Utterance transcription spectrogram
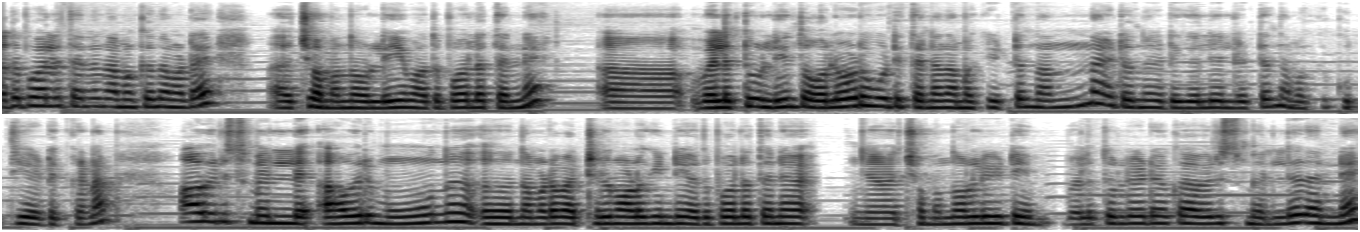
അതുപോലെ തന്നെ നമുക്ക് നമ്മുടെ ചുമന്നുള്ളിയും അതുപോലെ തന്നെ വെളുത്തുള്ളിയും തോലോട് കൂടി തന്നെ നമുക്ക് ഇട്ട് നന്നായിട്ടൊന്ന് ഇടുകലിലിട്ട് നമുക്ക് കുത്തിയെടുക്കണം. ആ ഒരു സ്മെല്ല് ആ ഒരു മൂന്ന് നമ്മുടെ വറ്റൽമുളകിന്റെയും അതുപോലെ തന്നെ ചുമന്നുള്ളിയുടെയും വെളുത്തുള്ളിയുടെയും ഒക്കെ ആ ഒരു സ്മെല്ല് തന്നെ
